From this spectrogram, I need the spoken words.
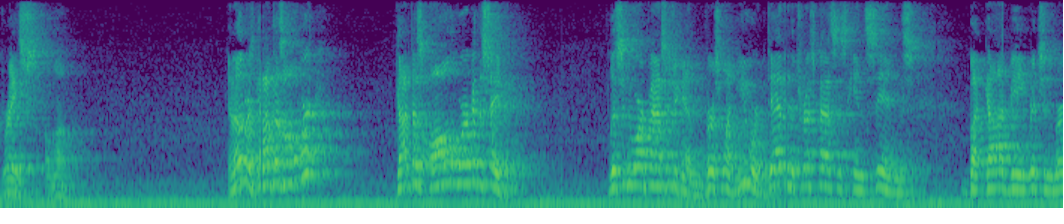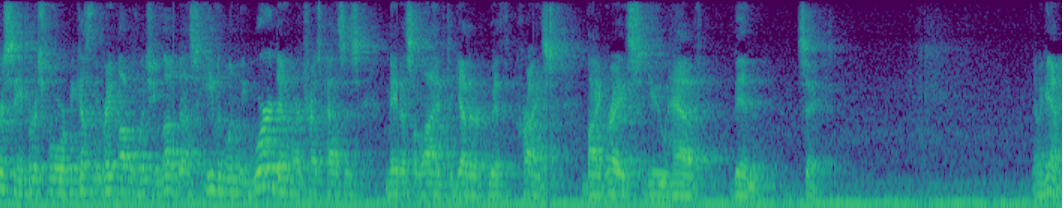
Grace alone. In other words, God does all the work. God does all the work of the saving. Listen to our passage again. Verse 1 You were dead in the trespasses in sins, but God, being rich in mercy, verse 4, because of the great love with which He loved us, even when we were dead in our trespasses, made us alive together with Christ. By grace you have been saved. Now, again,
